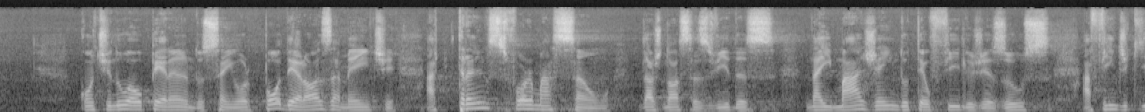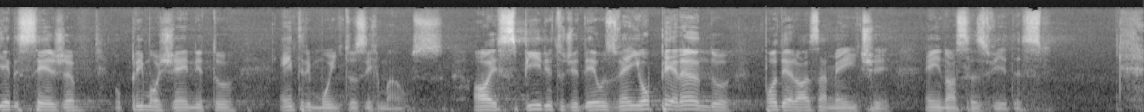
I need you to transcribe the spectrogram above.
Continua operando, Senhor, poderosamente a transformação das nossas vidas na imagem do teu filho Jesus, a fim de que ele seja o primogênito entre muitos irmãos. Ó Espírito de Deus, vem operando poderosamente em nossas vidas.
